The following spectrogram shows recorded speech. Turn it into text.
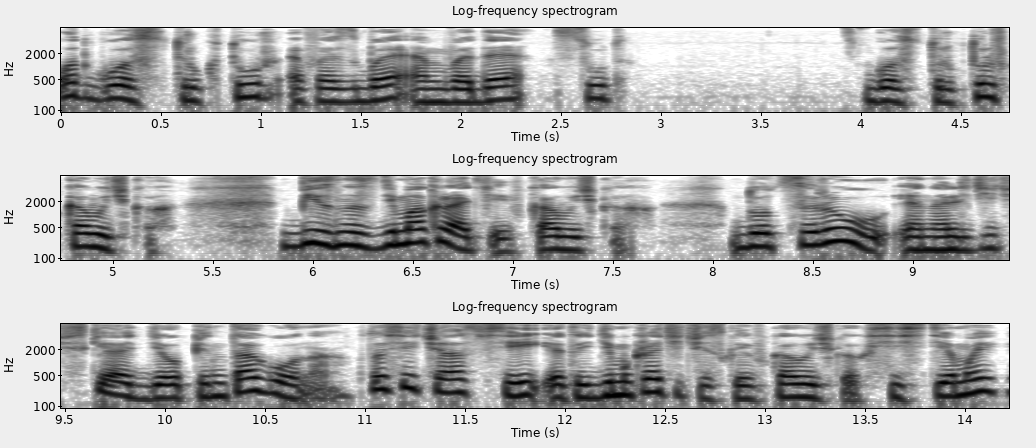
от госструктур ФСБ, МВД, суд, госструктур в кавычках, бизнес-демократии в кавычках, до ЦРУ и аналитический отдел Пентагона, кто сейчас всей этой демократической в кавычках системой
